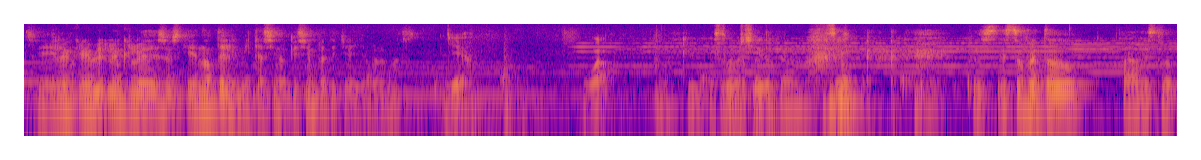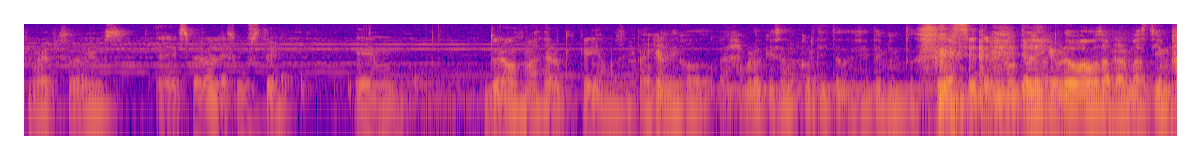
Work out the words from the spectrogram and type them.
Sí, lo increíble, lo increíble de eso es que no te limita, sino que siempre te quiere llevar más. Yeah. Wow. Qué Estuvo chido. Sí. Pues esto fue todo para nuestro primer episodio, amigos. Eh, espero les guste. Em, duramos más de lo que queríamos. ¿eh? Ángel dijo, ah, bro, que son cortitos de 7 minutos. Sí, siete minutos. Yo le dije, bro, vamos a hablar más tiempo.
